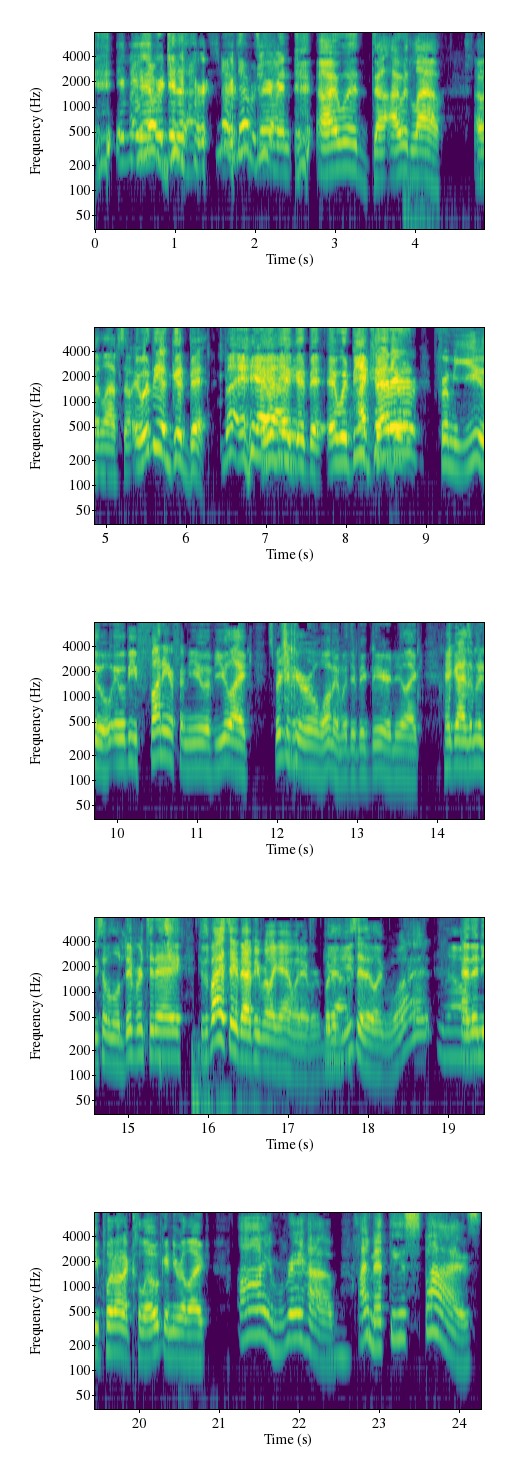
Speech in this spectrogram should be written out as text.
If you would ever never did do a that. first No, person never sermon, I would uh, I would laugh. I would laugh. So it would be a good bit. But yeah, It would yeah, be I a mean, good bit. It would be I do better it. from you. It would be funnier from you if you like, especially if you're a woman with your big beard and you're like, "Hey guys, I'm gonna do something a little different today." Because if I say that, people are like, "Yeah, whatever." But Yeah. if you say that, like, "What?" No. and then you put on a cloak and you were like, "I am Rahab. I met these spies."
